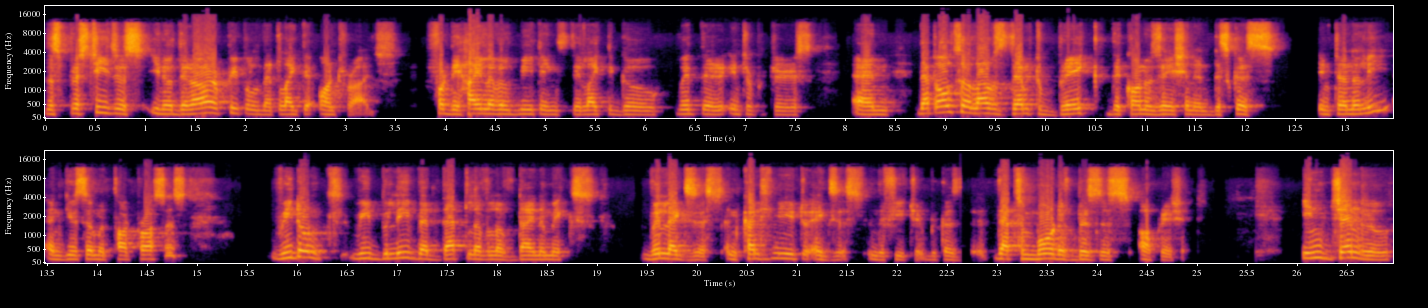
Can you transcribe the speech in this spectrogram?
this prestigious, you know, there are people that like the entourage. For the high level meetings, they like to go with their interpreters. And that also allows them to break the conversation and discuss internally and gives them a thought process. We don't, we believe that that level of dynamics will exist and continue to exist in the future because that's a mode of business operation. In general,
